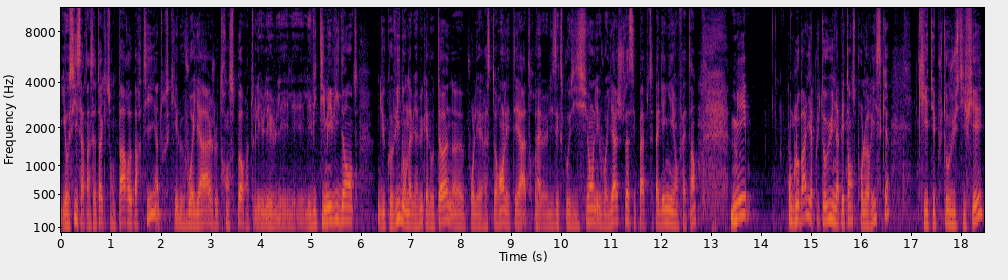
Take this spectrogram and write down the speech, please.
Il y a aussi certains secteurs qui ne sont pas repartis, hein, tout ce qui est le voyage, le transport, enfin, toutes les, les, victimes évidentes du Covid. On a bien vu qu'à l'automne, euh, pour les restaurants, les théâtres, euh, les expositions, les voyages, tout ça, c'est pas, pas gagné en fait. Hein. Mais au global, il y a plutôt eu une appétence pour le risque qui était plutôt justifiée.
